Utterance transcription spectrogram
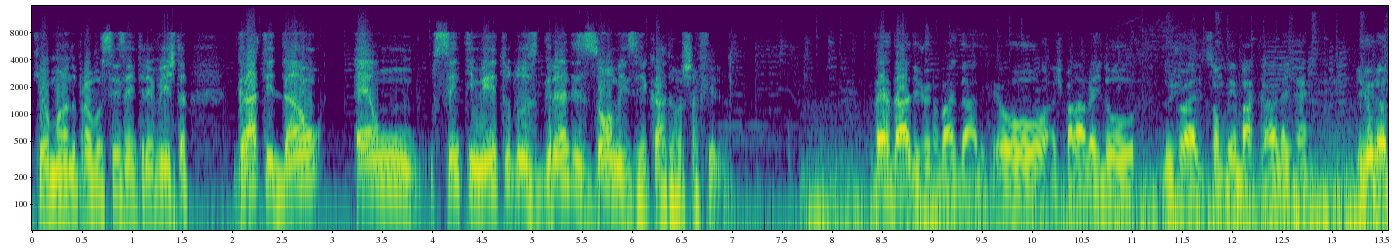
que eu mando para vocês a entrevista. Gratidão é um sentimento dos grandes homens, Ricardo Rocha Filho. Verdade, Júnior, verdade. Eu, as palavras do, do Joel são bem bacanas, né? Júnior,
